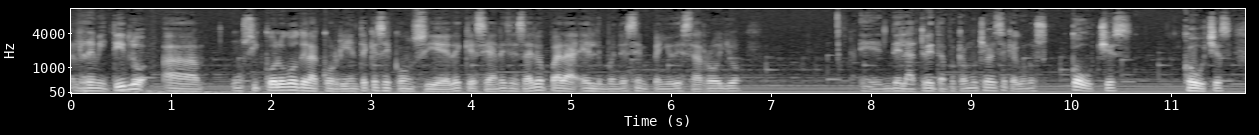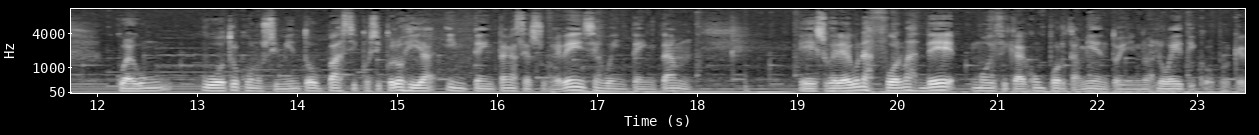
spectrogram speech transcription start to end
remitirlo a un psicólogo de la corriente que se considere que sea necesario para el buen desempeño y desarrollo eh, del atleta, porque hay muchas veces que algunos coaches, coaches con algún u otro conocimiento básico de psicología intentan hacer sugerencias o intentan eh, sugerir algunas formas de modificar comportamientos y no es lo ético, porque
